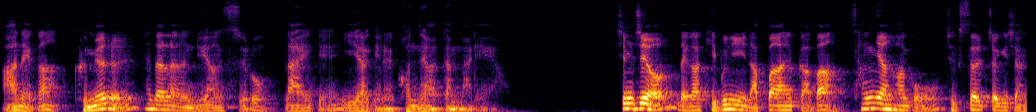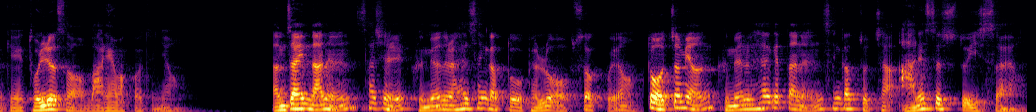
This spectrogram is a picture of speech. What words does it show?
아내가 금연을 해달라는 뉘앙스로 나에게 이야기를 건네왔단 말이에요. 심지어 내가 기분이 나빠할까봐 상냥하고 직설적이지 않게 돌려서 말해왔거든요. 남자인 나는 사실 금연을 할 생각도 별로 없었고요. 또 어쩌면 금연을 해야겠다는 생각조차 안 했을 수도 있어요.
